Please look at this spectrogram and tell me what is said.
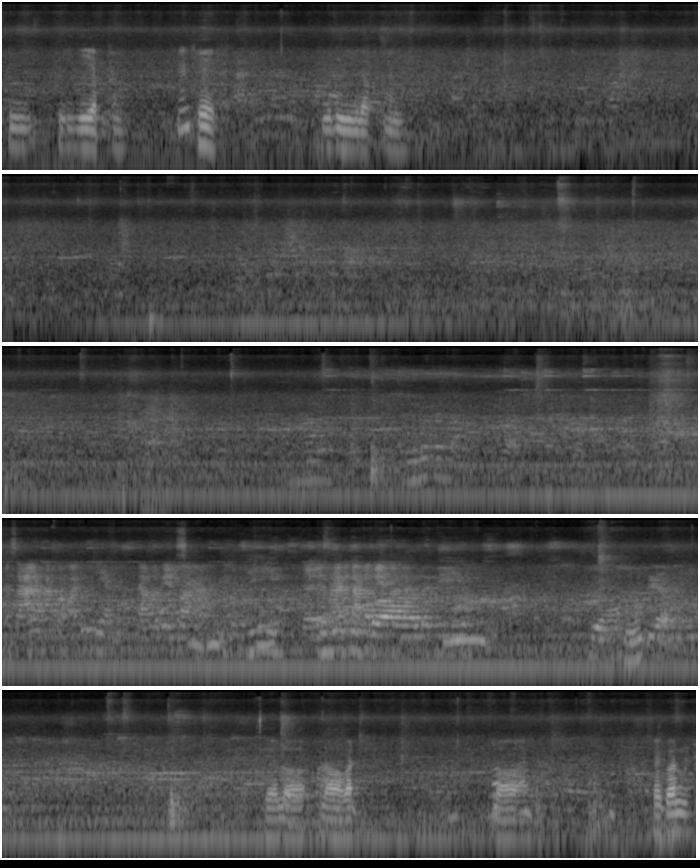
อืมเหยียบครับโอเคไม่ดีหรอกมัน เดี๋ยวรอรอกันรอไปก่อนเนี่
